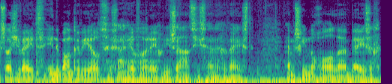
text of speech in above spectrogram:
zoals je weet, in de bankenwereld er zijn heel veel reorganisaties zijn er geweest. En misschien nog wel eh, bezig.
